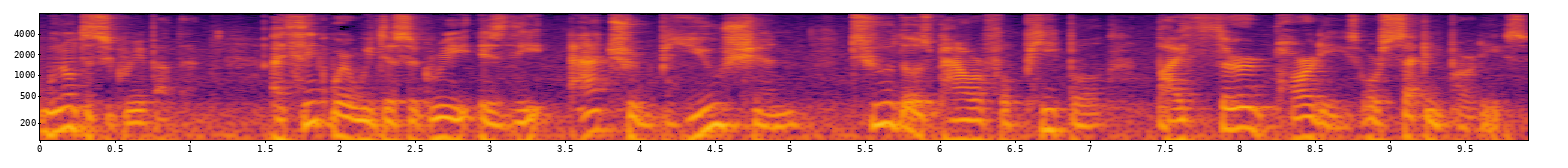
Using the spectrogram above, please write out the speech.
We don't disagree about that. I think where we disagree is the attribution to those powerful people by third parties or second parties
